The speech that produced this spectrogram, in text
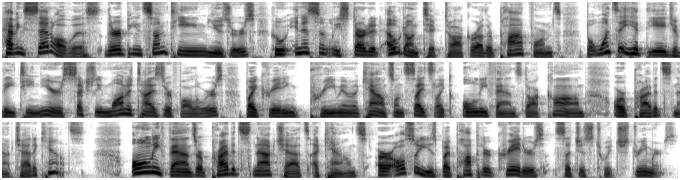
Having said all this, there have been some teen users who innocently started out on TikTok or other platforms, but once they hit the age of 18 years, sexually monetize their followers by creating premium accounts on sites like OnlyFans.com or private Snapchat accounts. OnlyFans or private Snapchat accounts are also used by popular creators such as Twitch streamers.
